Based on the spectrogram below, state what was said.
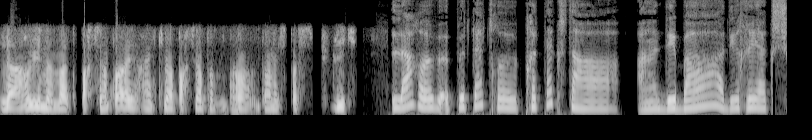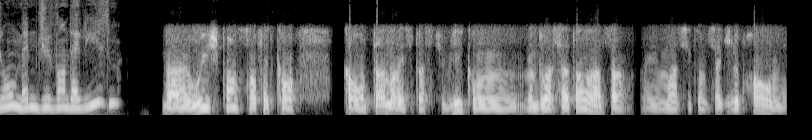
la rue ne m'appartient pas, et rien qui m'appartient dans, dans l'espace public. L'art peut être prétexte à, à un débat, à des réactions, même du vandalisme? Bah oui, je pense. En fait, quand quand on peint dans l'espace public, on, on doit s'attendre à ça. Et moi, c'est comme ça que je le prends.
